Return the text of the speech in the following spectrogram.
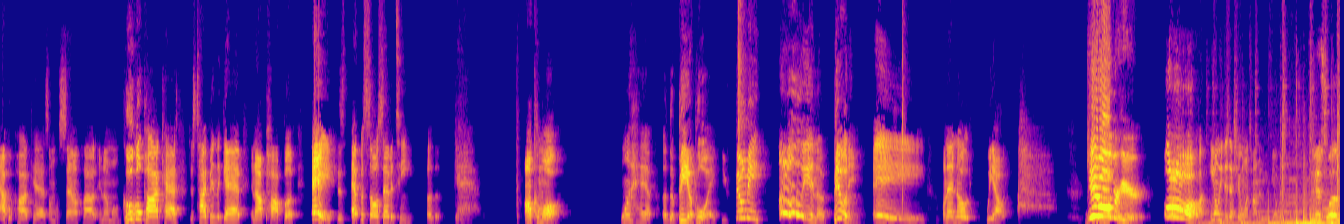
Apple Podcasts, I'm on SoundCloud, and I'm on Google Podcasts. Just type in the Gab and I'll pop up. Hey, this is episode 17 of the Gab. I'm Kamal, one half of the Beer Boy. You feel me? Oh, in the building. Hey, on that note, we out. Get over here! Oh! He only did that shit one time in the movie. This was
